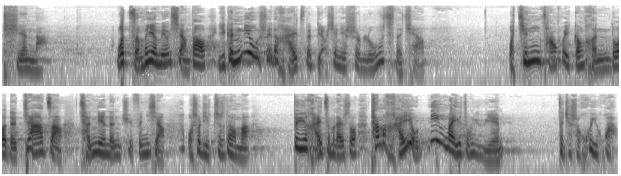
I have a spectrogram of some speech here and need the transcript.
天哪！我怎么也没有想到，一个六岁的孩子的表现力是如此的强。我经常会跟很多的家长、成年人去分享，我说：“你知道吗？对于孩子们来说，他们还有另外一种语言，这就是绘画。”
